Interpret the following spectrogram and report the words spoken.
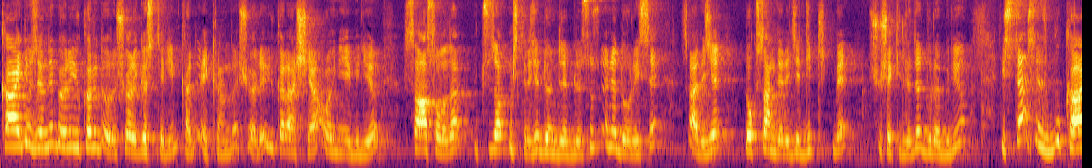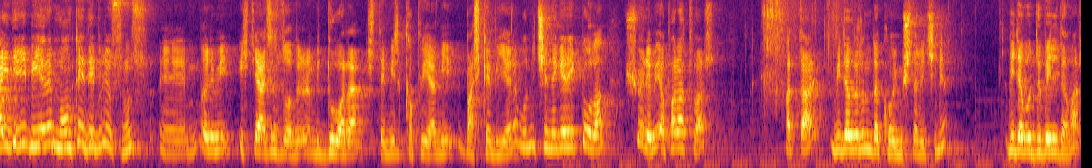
Kaide üzerinde böyle yukarı doğru şöyle göstereyim ekranda. Şöyle yukarı aşağı oynayabiliyor. Sağa sola da 360 derece döndürebiliyorsunuz. Öne doğru ise sadece 90 derece dik ve şu şekilde de durabiliyor. İsterseniz bu kaideyi bir yere monte edebiliyorsunuz. Ee, öyle bir ihtiyacınız olabilir. Bir duvara, işte bir kapıya, bir başka bir yere. Bunun için de gerekli olan şöyle bir aparat var. Hatta vidalarını da koymuşlar içine. Vida bu dübeli de var.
